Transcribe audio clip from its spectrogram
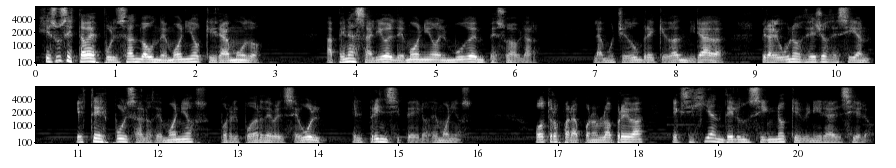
Jesús estaba expulsando a un demonio que era mudo. Apenas salió el demonio, el mudo empezó a hablar. La muchedumbre quedó admirada, pero algunos de ellos decían, Este expulsa a los demonios por el poder de Belzebul, el príncipe de los demonios. Otros, para ponerlo a prueba, exigían de él un signo que viniera del cielo.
